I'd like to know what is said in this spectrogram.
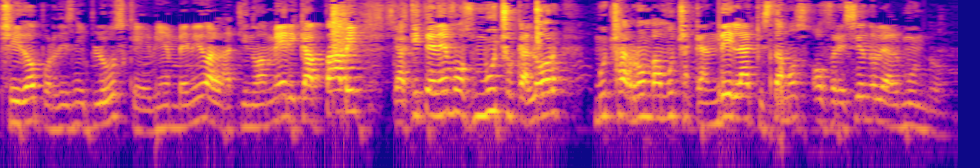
chido por Disney Plus, que bienvenido a Latinoamérica, papi, que aquí tenemos mucho calor, mucha rumba, mucha candela que estamos ofreciéndole al mundo.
